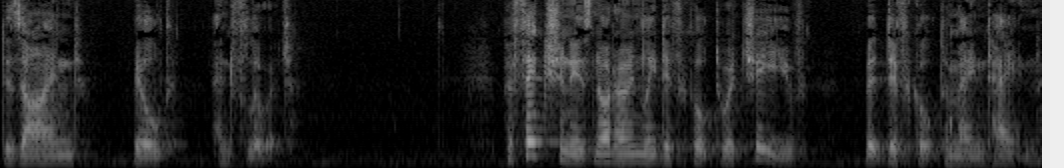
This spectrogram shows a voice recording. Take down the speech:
designed, built, and flew it. Perfection is not only difficult to achieve, but difficult to maintain.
